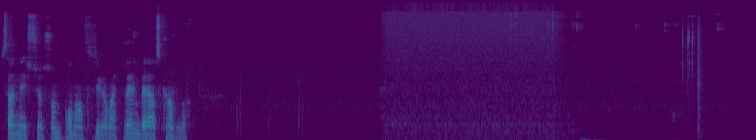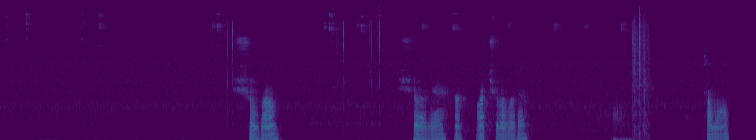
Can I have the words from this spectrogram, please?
Sen ne istiyorsun? 16 GB RAM beyaz kablo. Şuradan. Şöyle. Heh, aç şuraları. Tamam.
